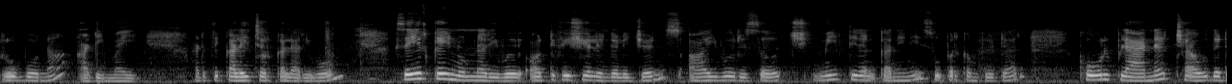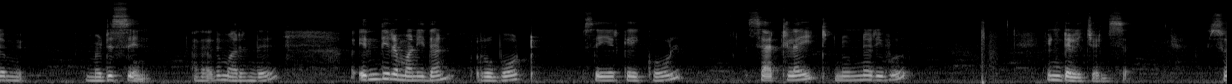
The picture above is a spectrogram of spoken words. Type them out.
ரோபோனா அடிமை. அடுத்து கலை சொற்கள் அறிவோம். செயற்கை நுண்ணறிவு ஆர்டிஃபிஷியல் இன்டெலிஜென்ஸ் ஆய்வு ரிசர்ச் மீத்திறன் கணினி சூப்பர் கம்ப்யூட்டர் கோல் பிளானட் சவுதட மெடிசின் அதாவது மருந்து எந்திர மனிதன் ரோபோட் செயற்கைக்கோள் சேட்டலைட் நுண்ணறிவு இன்டெலிஜென்ஸு ஸோ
